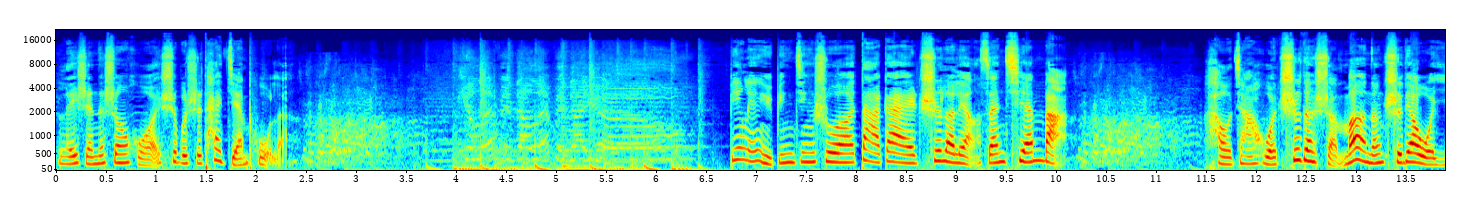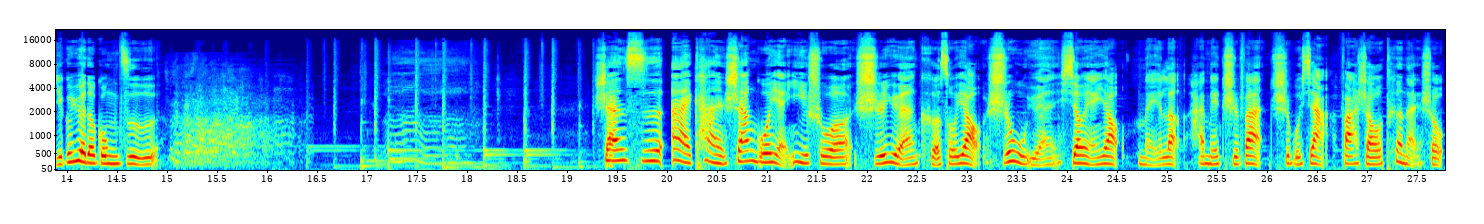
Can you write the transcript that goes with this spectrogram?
雷神的生活是不是太简朴了？冰凌与冰晶说：“大概吃了两三千吧。”好家伙，吃的什么能吃掉我一个月的工资？山思爱看《三国演义》说十元咳嗽药，十五元消炎药没了，还没吃饭，吃不下，发烧特难受。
